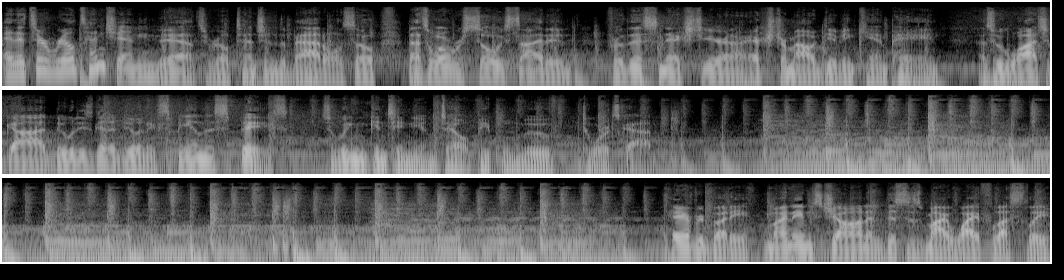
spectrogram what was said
and it's a real tension. Yeah, it's a real tension the battle. So that's why we're so excited for this next year and our Extra Mile Giving campaign as we watch God do what He's going to do and expand this space so we can continue to help people move towards God. Hey, everybody. My name's John, and this is my wife, Leslie.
